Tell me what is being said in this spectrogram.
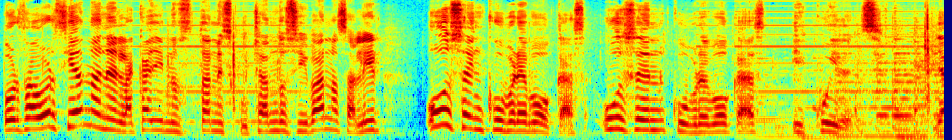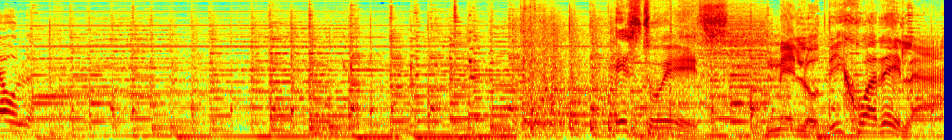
Por favor, si andan en la calle y nos están escuchando, si van a salir, usen cubrebocas, usen cubrebocas y cuídense. Ya volvemos. Esto es Me lo dijo Adela.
